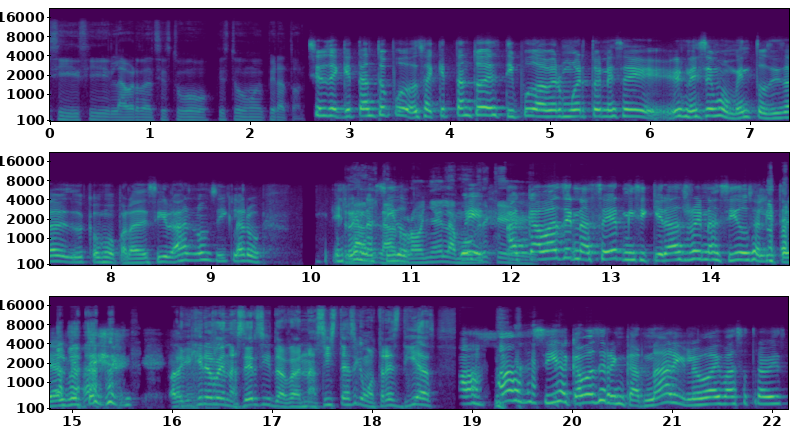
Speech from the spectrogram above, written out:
sí, sí, la verdad, sí estuvo, sí estuvo muy piratón. Sí, o sea, ¿qué tanto pudo, o sea, qué tanto de ti pudo haber muerto en ese, en ese momento, ¿sí sabes? Como para decir, ah, no, sí, claro, he La, la renacido. roña y la mugre que. acabas de nacer, ni siquiera has renacido, o sea, literalmente. ¿Para qué quieres renacer si naciste hace como tres días? Ajá, sí, acabas de reencarnar y luego ahí vas otra vez.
